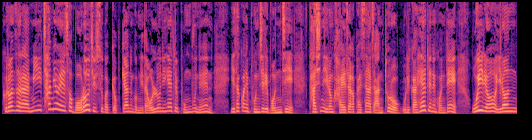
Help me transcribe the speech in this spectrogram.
그런 사람이 참여해서 멀어질 수밖에 없게 하는 겁니다. 언론이 해야 될 본부는 이 사건의 본질이 뭔지 다시는 이런 가해자가 발생하지 않도록 우리가 해야 되는 건데 오히려 이런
